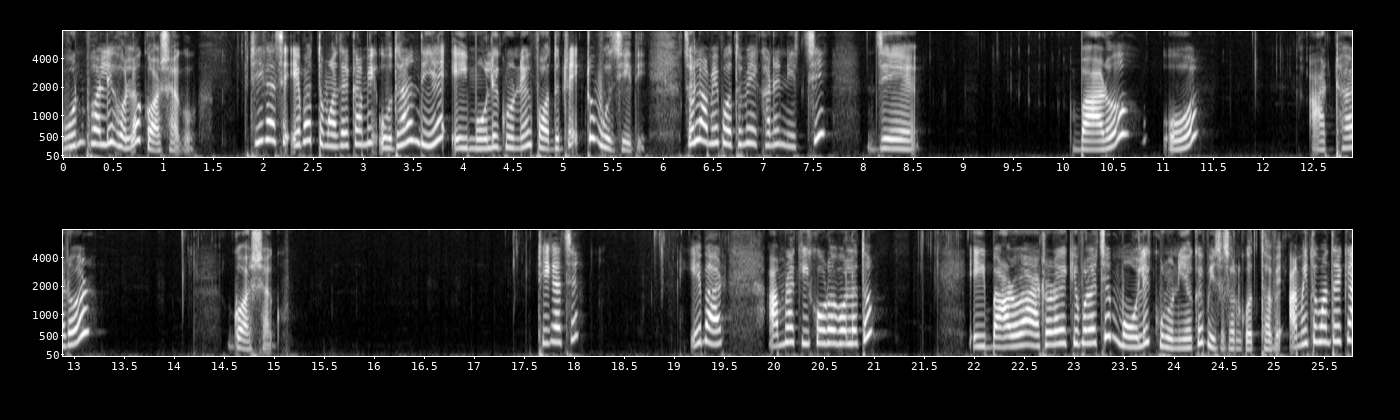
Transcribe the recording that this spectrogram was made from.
গুণফলই হলো গসাগু। ঠিক আছে, এবার তোমাদেরকে আমি উদাহরণ দিয়ে এই মৌলিক গুণনীয়ক পদ্ধতিটা একটু বুঝিয়ে দিই। চলো আমি প্রথমে এখানে নিচ্ছি যে বারো ও আঠারোর গসাগু। ঠিক আছে? এবার আমরা কি করব বলো তো? এই বারো আর আঠারোকে কী বলেছে? মৌলিক গুণনীয়কে বিশ্লেষণ করতে হবে। আমি তোমাদেরকে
